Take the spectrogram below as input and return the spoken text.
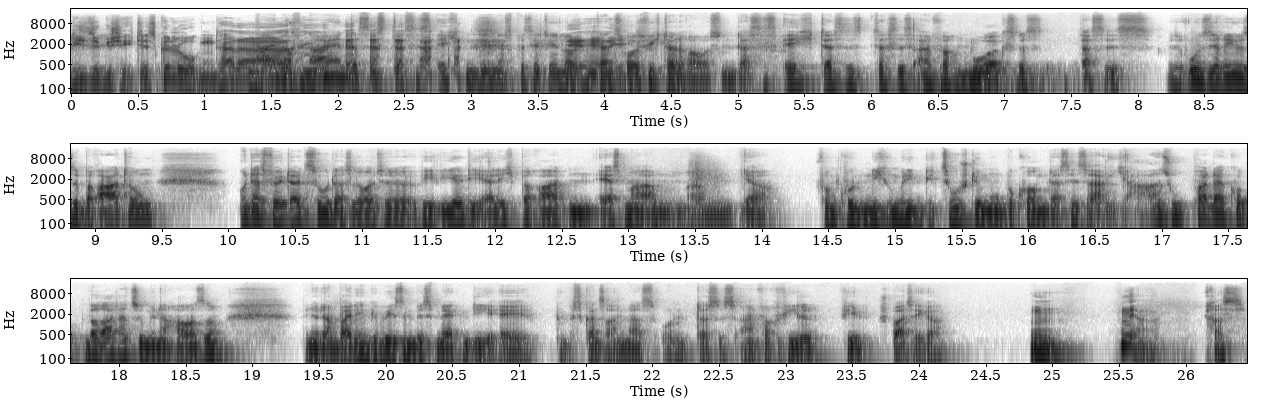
diese Geschichte ist gelogen. Tada. Nein, doch, nein, das ist, das ist echt ein Ding, das passiert den Leuten ja, ganz häufig da draußen. Das ist echt, das ist, das ist einfach Murks, das, das ist unseriöse Beratung. Und das führt dazu, dass Leute wie wir, die ehrlich beraten, erstmal am, ähm, ja, vom Kunden nicht unbedingt die Zustimmung bekommen, dass sie sagen, ja, super, da kommt ein Berater zu mir nach Hause. Wenn du dann bei denen gewesen bist, merken die, ey, du bist ganz anders und das ist einfach viel, viel spaßiger. Hm. Ja, krass.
